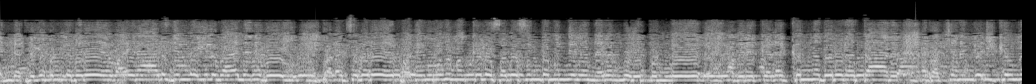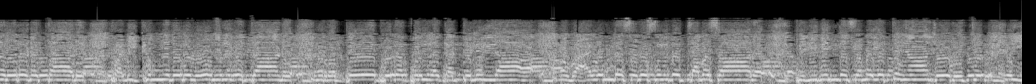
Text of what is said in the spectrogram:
എന്റെ പ്രിയമുള്ളവരെ വയനാട് ജില്ലയിൽ വാലിന് പോയി പടച്ചവരെ പതിമൂന്ന് മക്കൾ സദസ്സിന്റെ മുന്നിൽ നിരന്നിരിപ്പുണ്ട്. അവർ കിടക്കുന്നതൊരിടത്താണ് ഭക്ഷണം കഴിക്കുന്നതൊരിടത്താണ് പഠിക്കുന്നതൊരു റൂമിനകത്താണ് റബ്ബേ പുറപ്പില്ല കട്ടിലില്ല. വാഴിന്റെ സദസ്സിൽ വെച്ച് അവസാനം പിരിവിന്റെ സമയത്ത് ഞാൻ ചോദിച്ചു ഈ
